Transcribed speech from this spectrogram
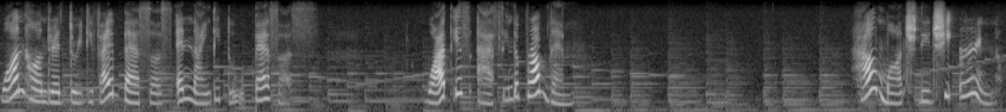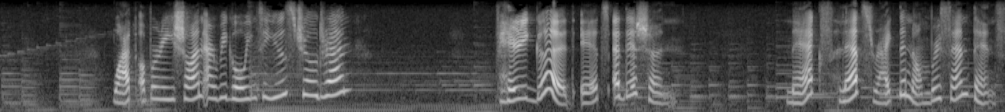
135 pesos and 92 pesos. What is asked in the problem? How much did she earn? What operation are we going to use, children? Very good, it's addition. Next, let's write the number sentence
